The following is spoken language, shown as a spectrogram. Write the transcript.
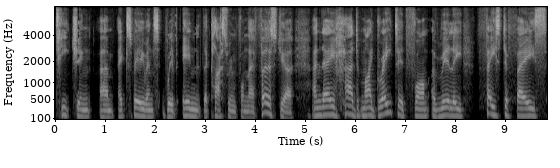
teaching um, experience within the classroom from their first year. And they had migrated from a really face to face,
